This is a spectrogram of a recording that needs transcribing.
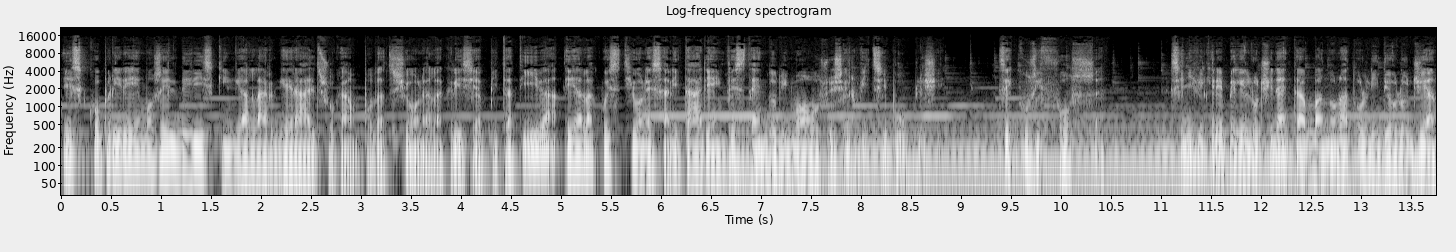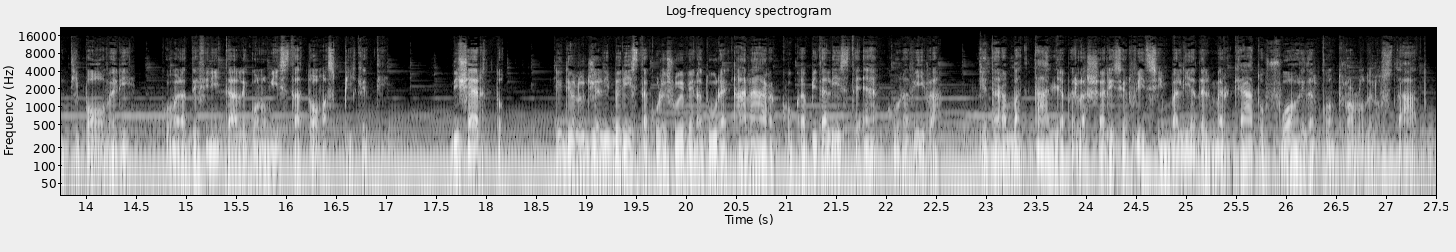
e scopriremo se il de-risking allargherà il suo campo d'azione alla crisi abitativa e alla questione sanitaria investendo di nuovo sui servizi pubblici. Se così fosse, significherebbe che l'Occidente ha abbandonato l'ideologia antipoveri, come l'ha definita l'economista Thomas Piketty. Di certo, l'ideologia liberista con le sue venature anarco-capitaliste è ancora viva e darà battaglia per lasciare i servizi in balia del mercato fuori dal controllo dello Stato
